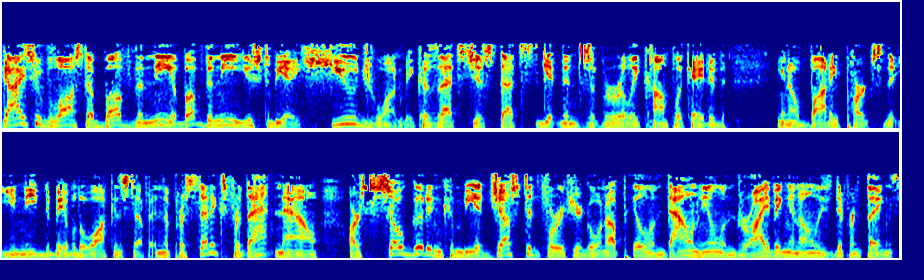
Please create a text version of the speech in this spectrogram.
guys who've lost above the knee. Above the knee used to be a huge one because that's just that's getting into some really complicated, you know, body parts that you need to be able to walk and stuff. And the prosthetics for that now are so good and can be adjusted for if you're going uphill and downhill and driving and all these different things.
